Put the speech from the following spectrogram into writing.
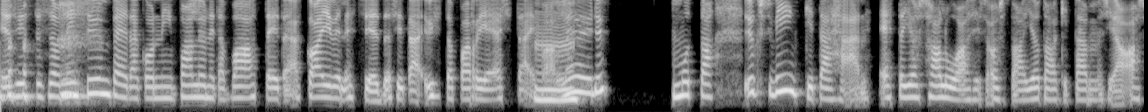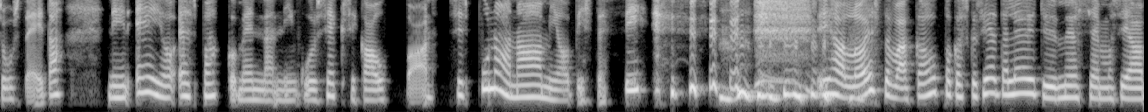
Ja sitten se on niin tympeitä, kun on niin paljon niitä vaatteita ja kaivelet sieltä sitä yhtä paria ja sitä ei mm. vaan löydy. Mutta yksi vinkki tähän, että jos haluaa siis ostaa jotakin tämmöisiä asusteita, niin ei ole edes pakko mennä niin kuin seksikauppaan. Siis punanaamio.fi, ihan loistava kauppa, koska sieltä löytyy myös semmoisia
